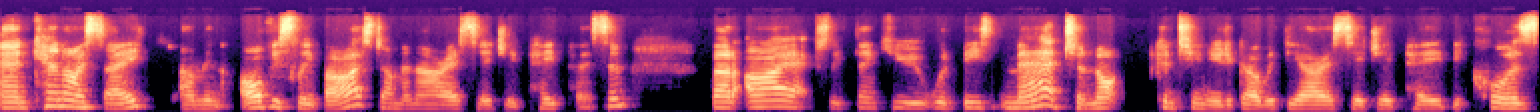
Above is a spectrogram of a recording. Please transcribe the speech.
And can I say, I mean, obviously biased, I'm an RACGP person, but I actually think you would be mad to not continue to go with the RACGP because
